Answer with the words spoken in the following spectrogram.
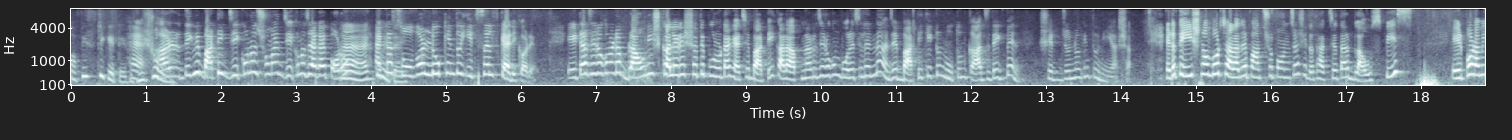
সফিস্টিকেটেড হ্যাঁ আর দেখবি বাটিক যে কোনো সময় যে কোনো জায়গায় পরো হ্যাঁ, একটা সোভার লুক কিন্তু ইটসেলফ ক্যারি করে। এটা যেরকম একটা ব্রাউনিশ কালারের সাথে পুরোটা গেছে বাটিক আর আপনারা যেরকম বলেছিলেন না যে বাটিক একটু নতুন কাজ দেখবেন সের জন্য কিন্তু নিয়ে আসা। এটা তেইশ নম্বর চার হাজার পাঁচশো পঞ্চাশ এটা থাকছে তার ব্লাউজ পিস এরপর আমি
